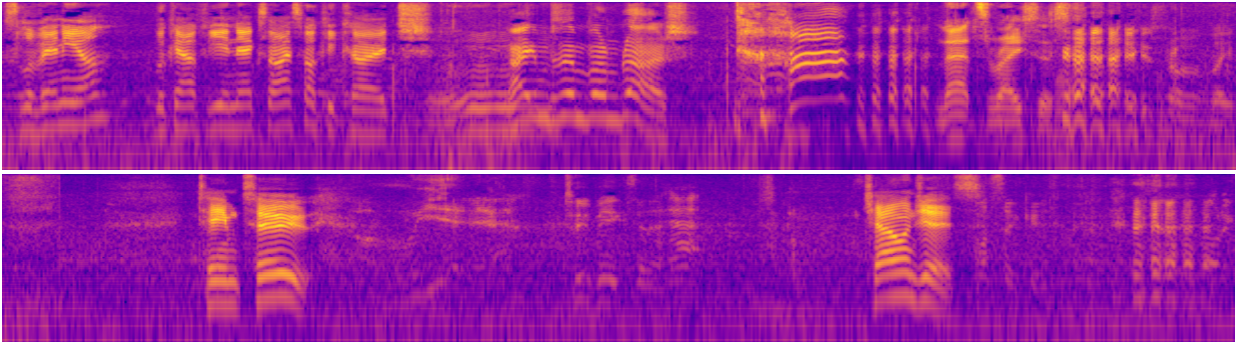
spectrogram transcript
Slovenia, look out for your next ice hockey coach. That's racist. that is probably. Team two, oh, Two bigs and a hat. challenges.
